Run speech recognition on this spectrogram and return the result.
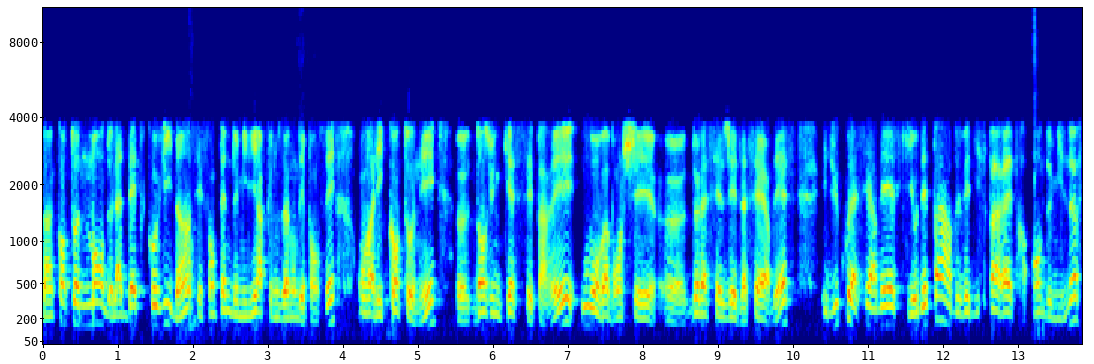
d'un cantonnement de la dette Covid, hein, ces centaines de milliards que nous allons dépenser. On va les cantonner euh, dans une caisse séparée où on va brancher euh, de la CSG et de la CRDS. Et du coup, la CRDS, qui au départ devait disparaître en 2009,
